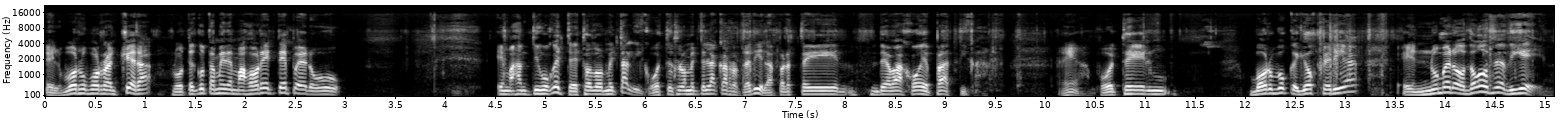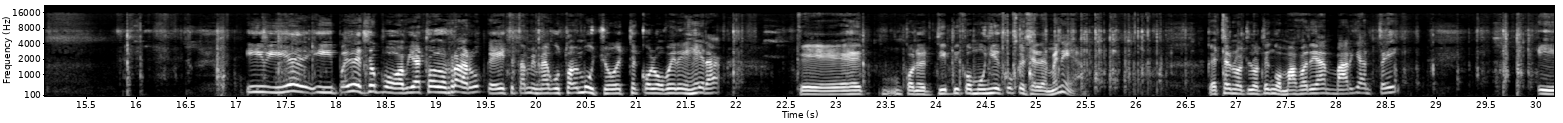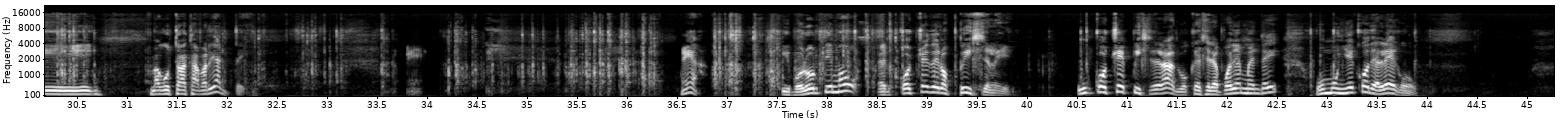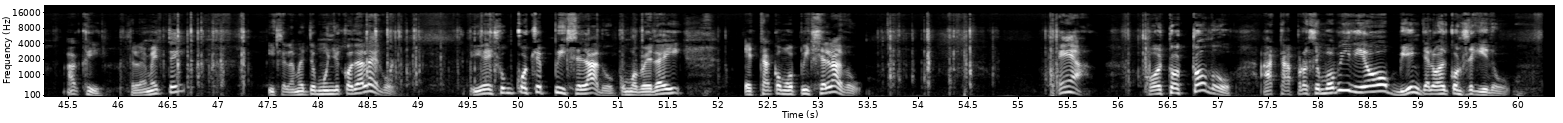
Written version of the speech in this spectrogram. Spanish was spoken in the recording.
El Borbo ranchera, lo tengo también de majorete, pero es más antiguo que este, es todo metálico. Este solamente es la carrocería, la parte de abajo es plástica. pues este es el Borbo que yo quería, el número 2 de 10. Y, y, pues eso, pues había todo raro, que este también me ha gustado mucho, este color berenjera, que es con el típico muñeco que se le menea. Que este lo, lo tengo más variante y me ha gustado esta variante. Mira. Y por último, el coche de los píxeles. Un coche pixelado que se le puede vender un muñeco de Lego. Aquí, se le mete y se le mete un muñeco de Lego. Y es un coche pixelado. Como veréis, está como pixelado. Mira, pues esto es todo. Hasta el próximo vídeo. Bien, ya lo he conseguido.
